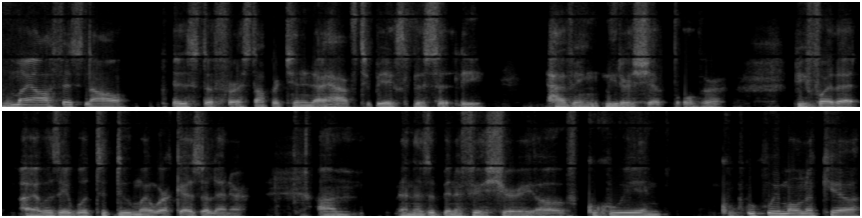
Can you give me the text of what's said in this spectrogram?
my office now is the first opportunity I have to be explicitly having leadership over. Before that, I was able to do my work as a learner um, and as a beneficiary of Kukui and Kukui Maunakea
